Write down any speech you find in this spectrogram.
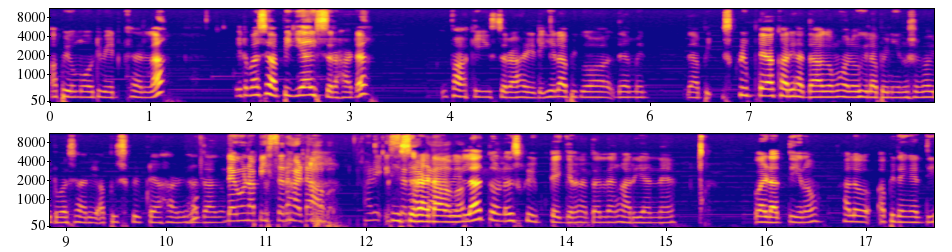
අපි මෝටිවේට් කරලා ඉට පස්ස අපි ගිය ඉස්සරහට. පාකි ඉස්සරහට කියලා අපිකෝ දැම අපි ස්ක්‍රප්ටය කරි හදාගම හලෝගල අප නිරුෂක ඉට වසරි අපි ස්ක්‍රප්ටය හරි හදාග දැවුණ පිස්සරහටාව හරි ඉස්සරට වෙල්ලා තොන්න ස්ක්‍රප් එක් ගෙන හතල් දැන් හරියන්න වැඩත්තිනවා හලෝ අපි දැන් ඇති.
